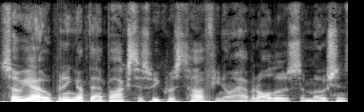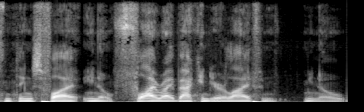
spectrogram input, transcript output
So yeah, opening up that box this week was tough. You know, having all those emotions and things fly, you know, fly right back into your life and you know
